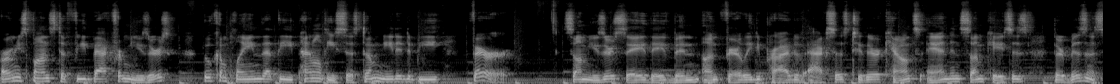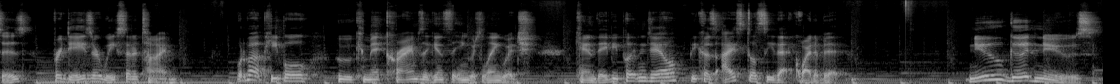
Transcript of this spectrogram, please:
are in response to feedback from users who complained that the penalty system needed to be fairer. Some users say they've been unfairly deprived of access to their accounts and, in some cases, their businesses for days or weeks at a time. What about people who commit crimes against the English language? Can they be put in jail? Because I still see that quite a bit. New good news.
